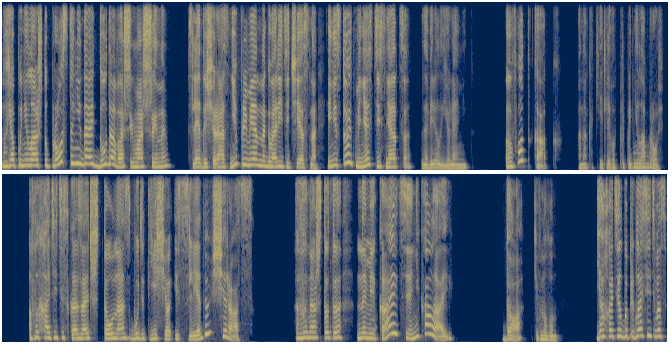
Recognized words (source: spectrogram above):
но я поняла, что просто не дойду до вашей машины. «В следующий раз непременно говорите честно, и не стоит меня стесняться», заверил ее Леонид. «Вот как?» Она кокетливо приподняла бровь. «Вы хотите сказать, что у нас будет еще и следующий раз? Вы на что-то намекаете, Николай?» «Да», — кивнул он. «Я хотел бы пригласить вас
